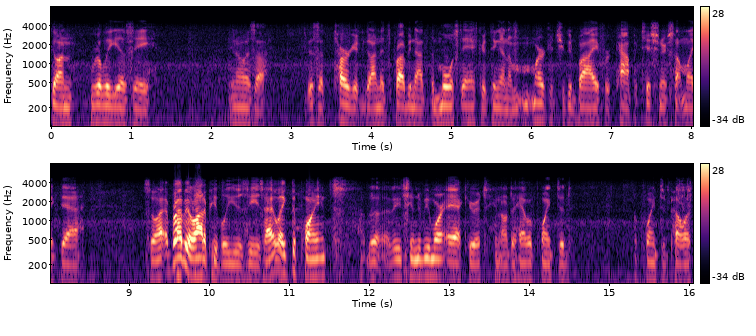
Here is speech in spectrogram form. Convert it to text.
gun really as a, you know, as a as a target gun. It's probably not the most accurate thing on the market you could buy for competition or something like that. So I, probably a lot of people use these. I like the points. The, they seem to be more accurate, you know, to have a pointed a pointed pellet.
